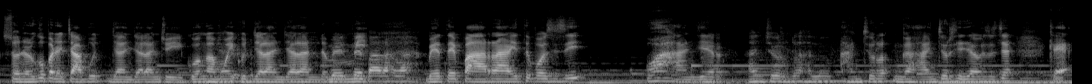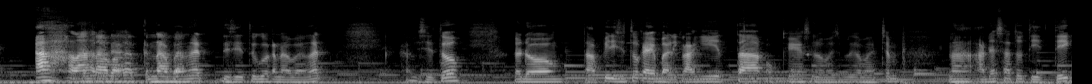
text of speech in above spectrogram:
saudara gue pada cabut jalan-jalan cuy. Gue nggak mau ikut jalan-jalan demi bete parah lah. bete parah. Itu posisi wah anjir. Hancur lah lu. Hancur nggak hancur sih jangan maksudnya kayak ah lah Kena udah. banget, kena kena banget. di situ gue kena banget. Habis itu udah dong. Tapi di situ kayak balik lagi tak oke segala macam segala macam nah ada satu titik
